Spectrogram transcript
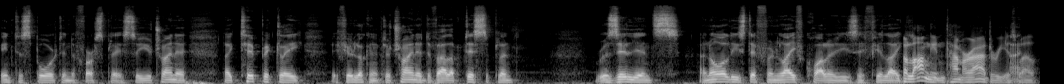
into sport in the first place? So you're trying to like typically if you're looking at they're trying to develop discipline, resilience, and all these different life qualities, if you like, belonging, camaraderie as uh, well.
